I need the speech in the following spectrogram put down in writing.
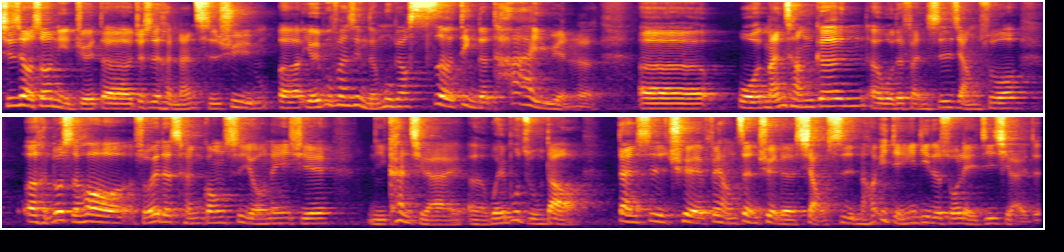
其实有时候你觉得就是很难持续，呃，有一部分是你的目标设定得太远了。呃，我蛮常跟呃我的粉丝讲说，呃，很多时候所谓的成功是由那一些你看起来呃微不足道，但是却非常正确的小事，然后一点一滴的所累积起来的。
